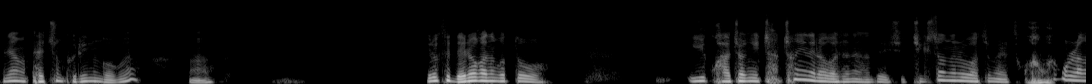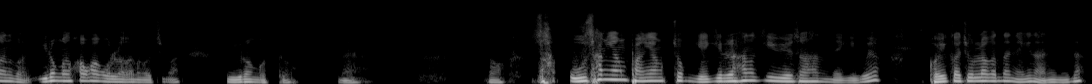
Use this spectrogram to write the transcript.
그냥 대충 그리는 거고요. 어. 이렇게 내려가는 것도 이 과정이 천천히 내려가잖아요. 근데 시- 직선으로 봤으면 이렇게 확 확 올라가는 거 이런 건 확 확 올라가는 거지만 이런 것도 네. 어, 사- 우상향 방향 쪽 얘기를 하기 위해서 하는 얘기고요. 거기까지 올라간다는 얘기는 아닙니다.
